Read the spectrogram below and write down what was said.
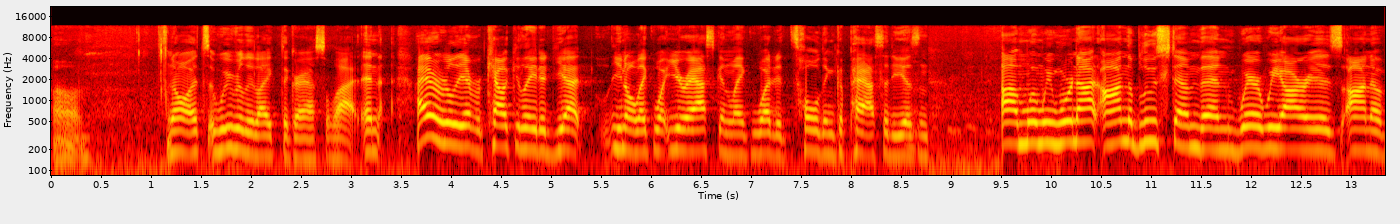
Um, no, it's we really like the grass a lot, and I haven't really ever calculated yet. You know, like what you're asking, like what its holding capacity is. And um, when we were not on the blue stem, then where we are is on a,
